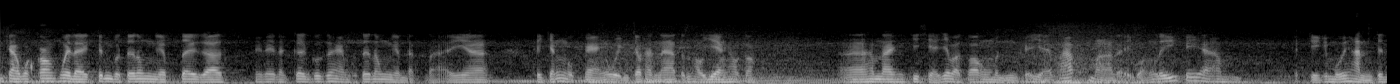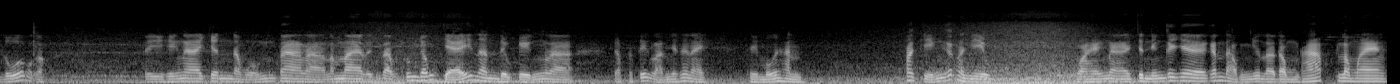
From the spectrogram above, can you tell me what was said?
Xin chào bà con quay lại kênh của Tư Nông nghiệp TG thì đây là kênh của cửa hàng của Tư Nông nghiệp đặt tại à, thị trấn Một Ngàn ở huyện Châu Thành A tỉnh Hậu Giang thôi con. À, hôm nay chia sẻ với bà con mình cái giải pháp mà để quản lý cái à, trị cái mũi hành trên lúa bà con. Thì hiện nay trên đồng ruộng chúng ta là năm nay là chúng ta xuống giống trễ nên điều kiện là gặp thời tiết lạnh như thế này thì mũi hành phát triển rất là nhiều. Và hiện nay trên những cái à, cánh đồng như là Đồng Tháp, Long An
